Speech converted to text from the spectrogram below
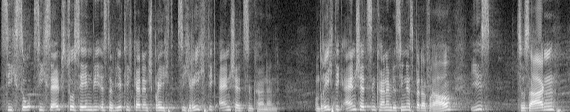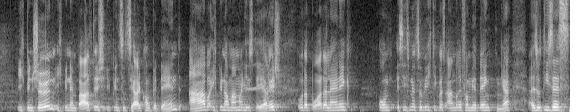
sich, so, sich selbst so sehen, wie es der Wirklichkeit entspricht, sich richtig einschätzen können. Und richtig einschätzen können, wir sind jetzt bei der Frau, ist zu sagen, ich bin schön, ich bin empathisch, ich bin sozial kompetent, aber ich bin auch manchmal hysterisch oder borderlineig und es ist mir so wichtig, was andere von mir denken. Ja? Also dieses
